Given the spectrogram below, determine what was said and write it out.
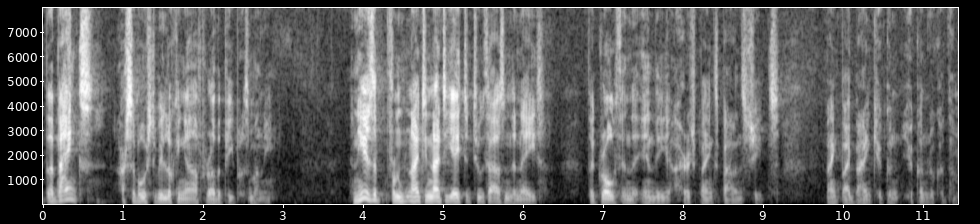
The banks are supposed to be looking after other people's money. And here's a, from 1998 to 2008, the growth in the, in the Irish Bank's balance sheets. Bank by bank, you can, you can look at them.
